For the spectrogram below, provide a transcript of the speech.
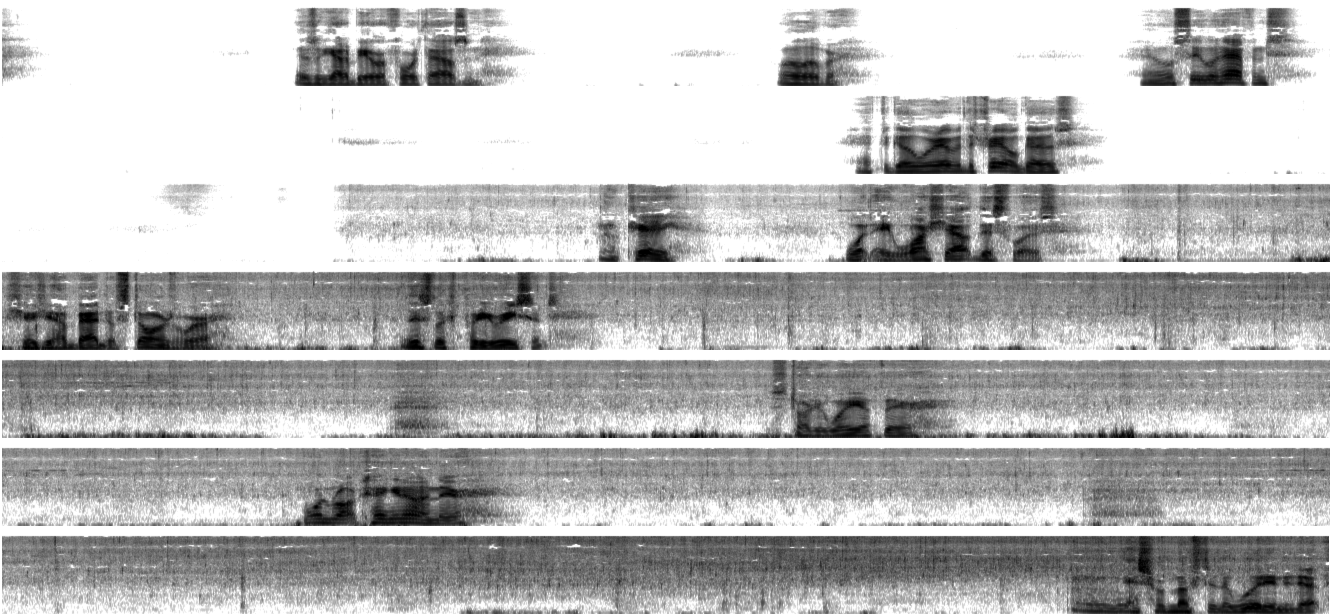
This has got to be over 4,000. Well over. And we'll see what happens. Have to go wherever the trail goes. Okay, what a washout this was. Shows you how bad those storms were. This looks pretty recent. Started way up there. One rock's hanging on there. That's where most of the wood ended up.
